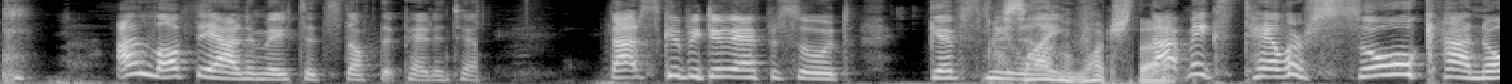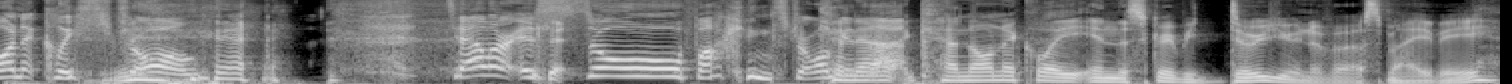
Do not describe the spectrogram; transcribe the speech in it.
I love the animated stuff that Penn and Teller. That Scooby Doo episode gives me I life. haven't that. That makes Teller so canonically strong. Teller is so fucking strong in that. canonically in the Scooby Doo universe, maybe.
